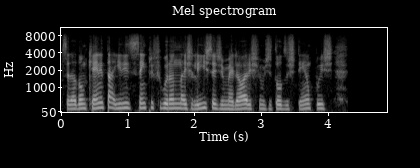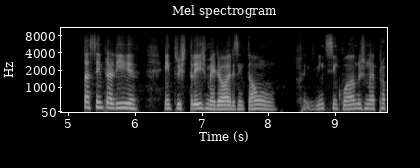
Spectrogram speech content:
Cidadão Kane tá aí sempre figurando nas listas de melhores filmes de todos os tempos. Tá sempre ali entre os três melhores, então 25 anos não é pra,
